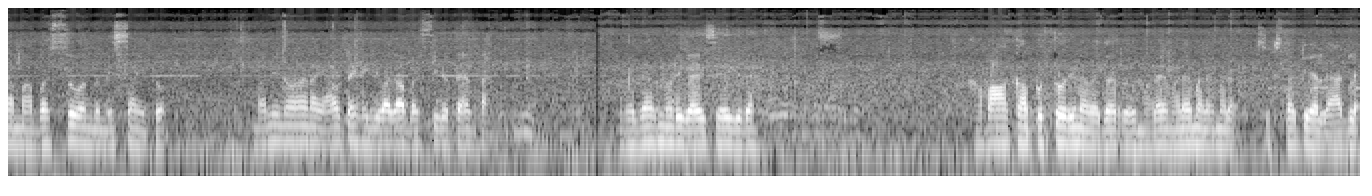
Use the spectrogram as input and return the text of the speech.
ನಮ್ಮ ಬಸ್ಸು ಒಂದು ಮಿಸ್ ಆಯಿತು. ಬನ್ನಿ ನೋಡೋಣ ಯಾವ ಟೈಮಿಗೆ ಇವಾಗ ಬಸ್ ಸಿಗುತ್ತೆ ಅಂತ. ವೆದರ್ ನೋಡಿ ಗೈಸ್ ಹೇಗಿದೆ? ಅಬಾಕ ಪುತ್ತೂರಿನ ವೆದರ್ ಮಳೆ ಮಳೆ ಮಳೆ. ಮಳೆ ಸಿಕ್ಸ್ ತರ್ಟಿಯಲ್ಲಿ ಆಗಲೇ.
